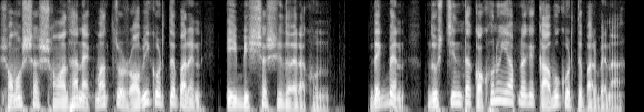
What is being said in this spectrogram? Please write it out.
সমস্যার সমাধান একমাত্র রবই করতে পারেন এই বিশ্বাস হৃদয়ে রাখুন। দেখবেন, দুশ্চিন্তা কখনোই আপনাকে কাবু করতে পারবে না।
